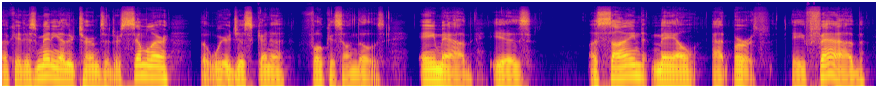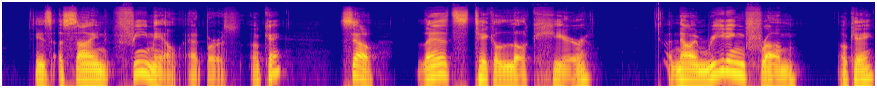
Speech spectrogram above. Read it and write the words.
Okay, there's many other terms that are similar, but we're just going to focus on those. AMAB is assigned male at birth. AFAB is assigned female at birth. Okay? So, Let's take a look here. Now I'm reading from, okay,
